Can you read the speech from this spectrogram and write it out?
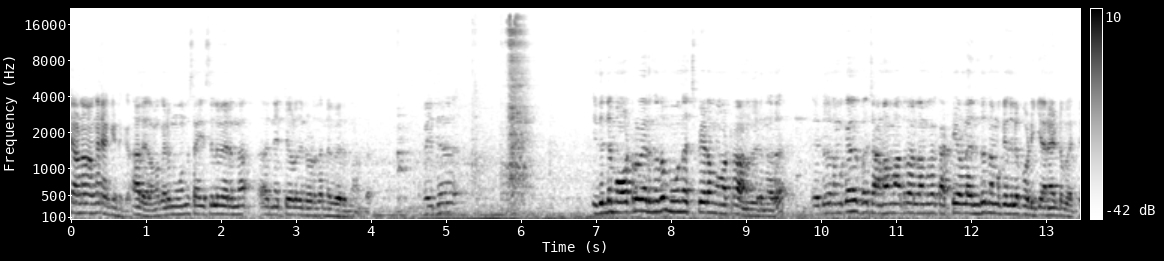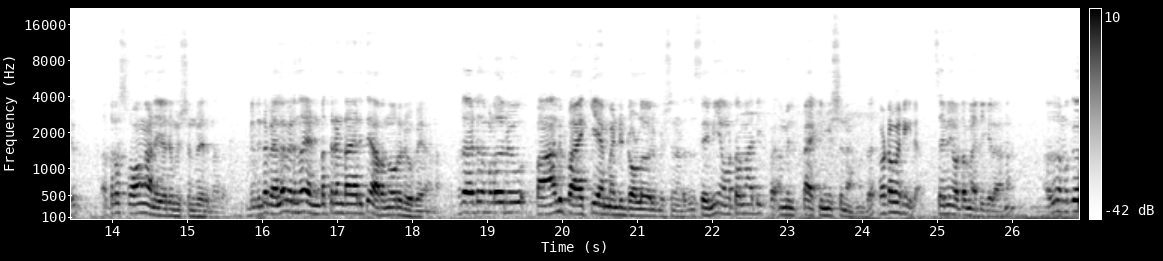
ചാണകം അങ്ങനെ അതെ നമുക്കൊരു മൂന്ന് സൈസിൽ വരുന്ന നെറ്റുകൾ ഇതിന്റെ കൂടെ തന്നെ വരുന്നുണ്ട്. അപ്പൊ ഇത് ഇതിന്റെ മോട്ടർ വരുന്നത് മൂന്ന് എച്ച് പിയുടെ മോട്ടറാണ് വരുന്നത്. ഇത് നമുക്ക് ചാണകം മാത്രമല്ല നമുക്ക് കട്ടിയുള്ള എന്തും നമുക്ക് ഇതിൽ പൊടിക്കാനായിട്ട് പറ്റും. അത്ര സ്ട്രോങ് ആണ് ഈ ഒരു മിഷൻ വരുന്നത്. ഇതിന്റെ വില വരുന്നത് എൺപത്തിരണ്ടായിരത്തി അറുന്നൂറ് രൂപയാണ്. അതായത് നമ്മളൊരു പാൽ പാക്ക് ചെയ്യാൻ വേണ്ടിയിട്ടുള്ള ഒരു മെഷീനാണ്. ഇത് സെമി ഓട്ടോമാറ്റിക് മിൽക്ക് പാക്കിംഗ് മെഷീനാണ് ഇത് ഓട്ടോമാറ്റിക്കില്ല സെമി ഓട്ടോമാറ്റിക്കലാണ് അത് നമുക്ക്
